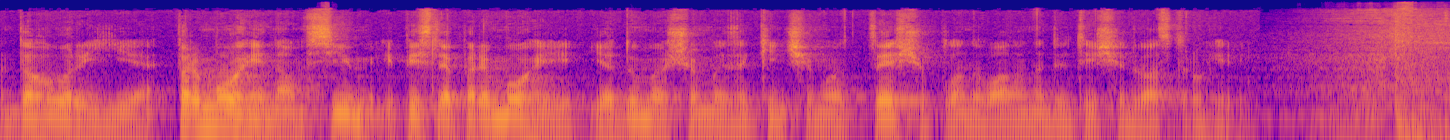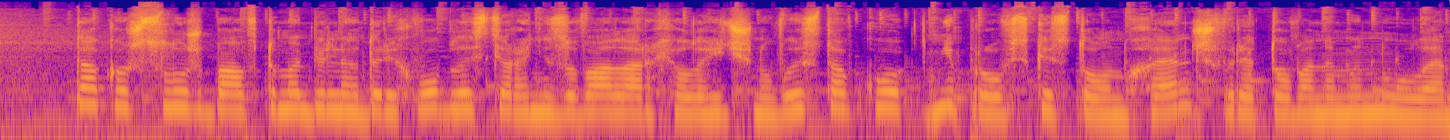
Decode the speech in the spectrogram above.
Договори є перемоги нам всім, і після перемоги я думаю, що ми закінчимо те, що планували на 2022 рік. Також служба автомобільних доріг в області організувала археологічну виставку Дніпровський Стоунхендж врятоване минуле.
